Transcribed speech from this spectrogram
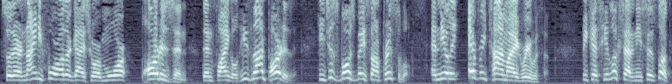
So there are 94 other guys who are more partisan than Feingold. He's not partisan. He just votes based on principle. And nearly every time I agree with him. Because he looks at it and he says, look,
